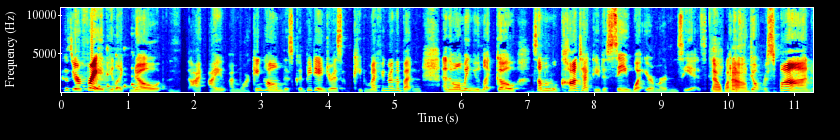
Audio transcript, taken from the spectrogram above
because you're afraid. You like, no, I, I I'm walking home. This could be dangerous. I'm keeping my finger on the button. And the moment you let go, someone will contact you to see what your emergency is. oh, And if you don't respond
